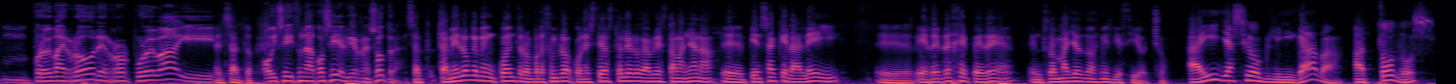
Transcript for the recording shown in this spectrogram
mm, prueba-error, error-prueba y Exacto. hoy se dice una cosa y el viernes otra. Exacto. También lo que me encuentro, por ejemplo, con este hostelero que hablé esta mañana, eh, piensa que la ley, eh, el RGPD, entró en mayo de 2018. Ahí ya se obligaba a todos,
